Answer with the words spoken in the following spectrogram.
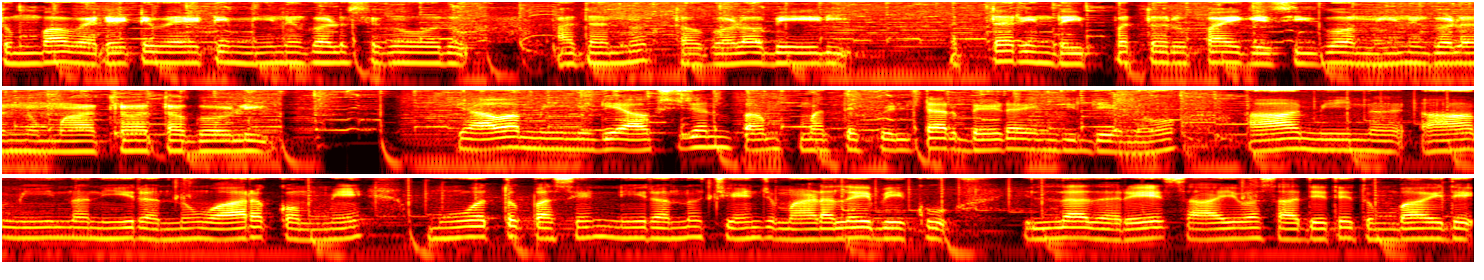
ತುಂಬಾ ವೆರೈಟಿ ವೆರೈಟಿ ಮೀನುಗಳು ಸಿಗುವುದು. ಅದನ್ನು ತಗೊಳ್ಳಬೇಡಿ. ಹತ್ತರಿಂದ ಇಪ್ಪತ್ತು ರೂಪಾಯಿಗೆ ಸಿಗುವ ಮೀನುಗಳನ್ನು ಮಾತ್ರ ತಗೊಳ್ಳಿ. ಯಾವ ಮೀನಿಗೆ ಆಕ್ಸಿಜನ್ ಪಂಪ್ ಮತ್ತು ಫಿಲ್ಟರ್ ಬೇಡ ಎಂದಿದ್ದೇನೋ, ಆ ಮೀನ ಆ ಮೀನ ನೀರನ್ನು ವಾರಕ್ಕೊಮ್ಮೆ ಮೂವತ್ತು ಪರ್ಸೆಂಟ್ ನೀರನ್ನು ಚೇಂಜ್ ಮಾಡಲೇಬೇಕು. ಇಲ್ಲದರೆ ಸಾಯುವ ಸಾಧ್ಯತೆ ತುಂಬ ಇದೆ.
